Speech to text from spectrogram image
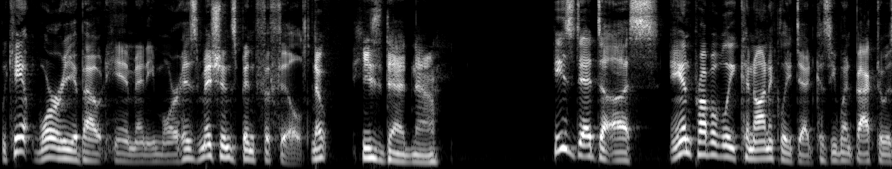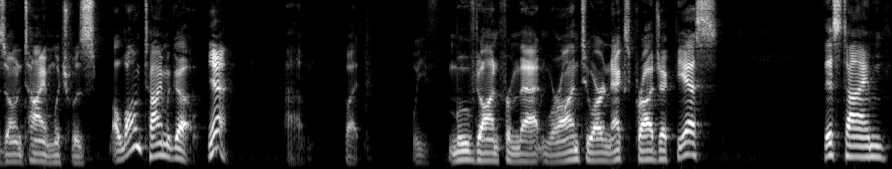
we can't worry about him anymore. His mission's been fulfilled. Nope. He's dead now. He's dead to us and probably canonically dead because he went back to his own time, which was a long time ago. Yeah. Um, but we've moved on from that and we're on to our next project. Yes, this time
